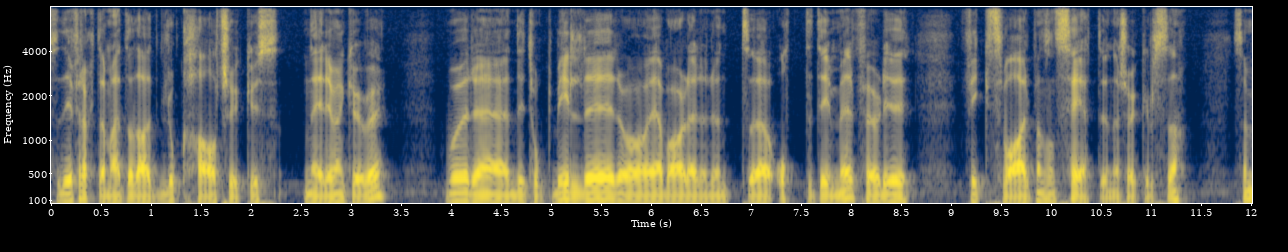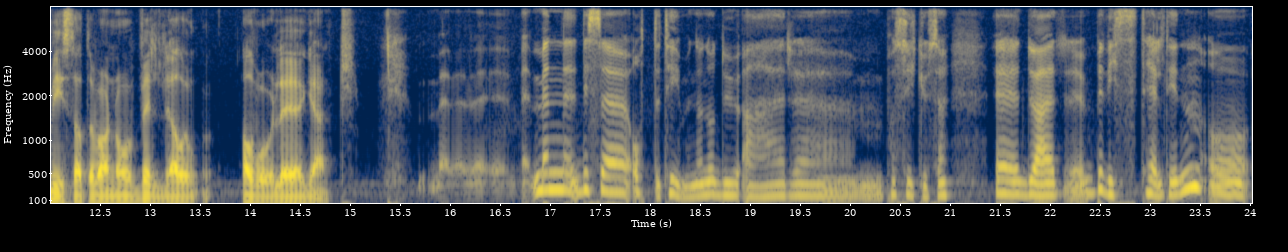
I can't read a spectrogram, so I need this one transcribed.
Så de frakta meg til et lokalt sykehus nede i Vancouver. Hvor eh, de tok bilder, og jeg var der rundt eh, åtte timer før de fikk svar på en sånn CT-undersøkelse som viste at det var noe veldig al alvorlig gærent. Men disse åtte timene når du er uh, på sykehuset, du er bevisst hele tiden, og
